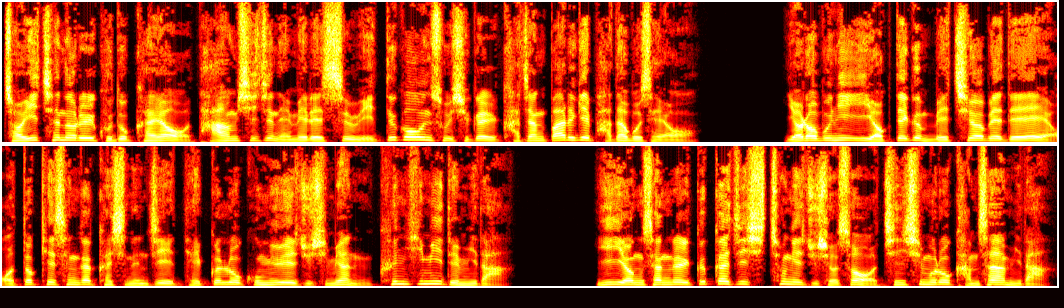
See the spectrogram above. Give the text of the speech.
저희 채널을 구독하여 다음 시즌 MLS의 뜨거운 소식을 가장 빠르게 받아보세요. 여러분이 이 역대급 매치업에 대해 어떻게 생각하시는지 댓글로 공유해 주시면 큰 힘이 됩니다. 이 영상을 끝까지 시청해 주셔서 진심으로 감사합니다.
